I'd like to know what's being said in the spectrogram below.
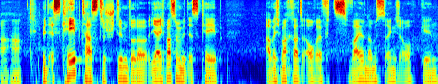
Aha. Mit Escape-Taste, stimmt, oder? Ja, ich mach's mal mit Escape. Aber ich mach gerade auch F2 und da müsste es eigentlich auch gehen.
